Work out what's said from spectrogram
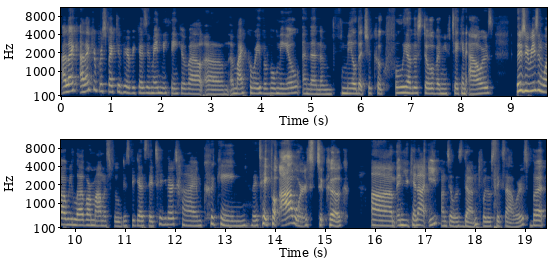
I like I like your perspective here because it made me think about um, a microwavable meal and then a meal that you cook fully on the stove and you've taken hours there's a reason why we love our mama's food is because they take their time cooking. They take for hours to cook. Um, and you cannot eat until it's done for those six hours. But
